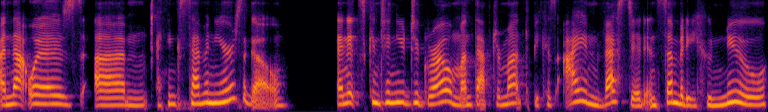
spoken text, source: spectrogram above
And that was, um, I think, seven years ago. And it's continued to grow month after month because I invested in somebody who knew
